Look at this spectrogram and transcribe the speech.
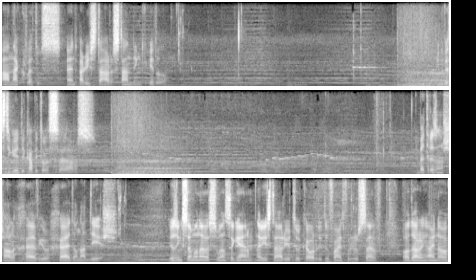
Anacletus and Arista are standing idle. Investigate the capital cellars. Betresen shall have your head on a dish. Using someone else once again, Arista, are you too cowardly to fight for yourself? Oh darling, I know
